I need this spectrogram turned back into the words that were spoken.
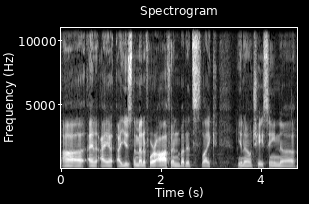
uh, and I I use the metaphor often, but it's like you know chasing. Uh,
